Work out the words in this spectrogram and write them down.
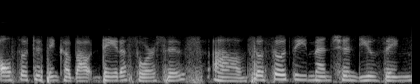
also to think about data sources. Um, so Sodzi mentioned using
